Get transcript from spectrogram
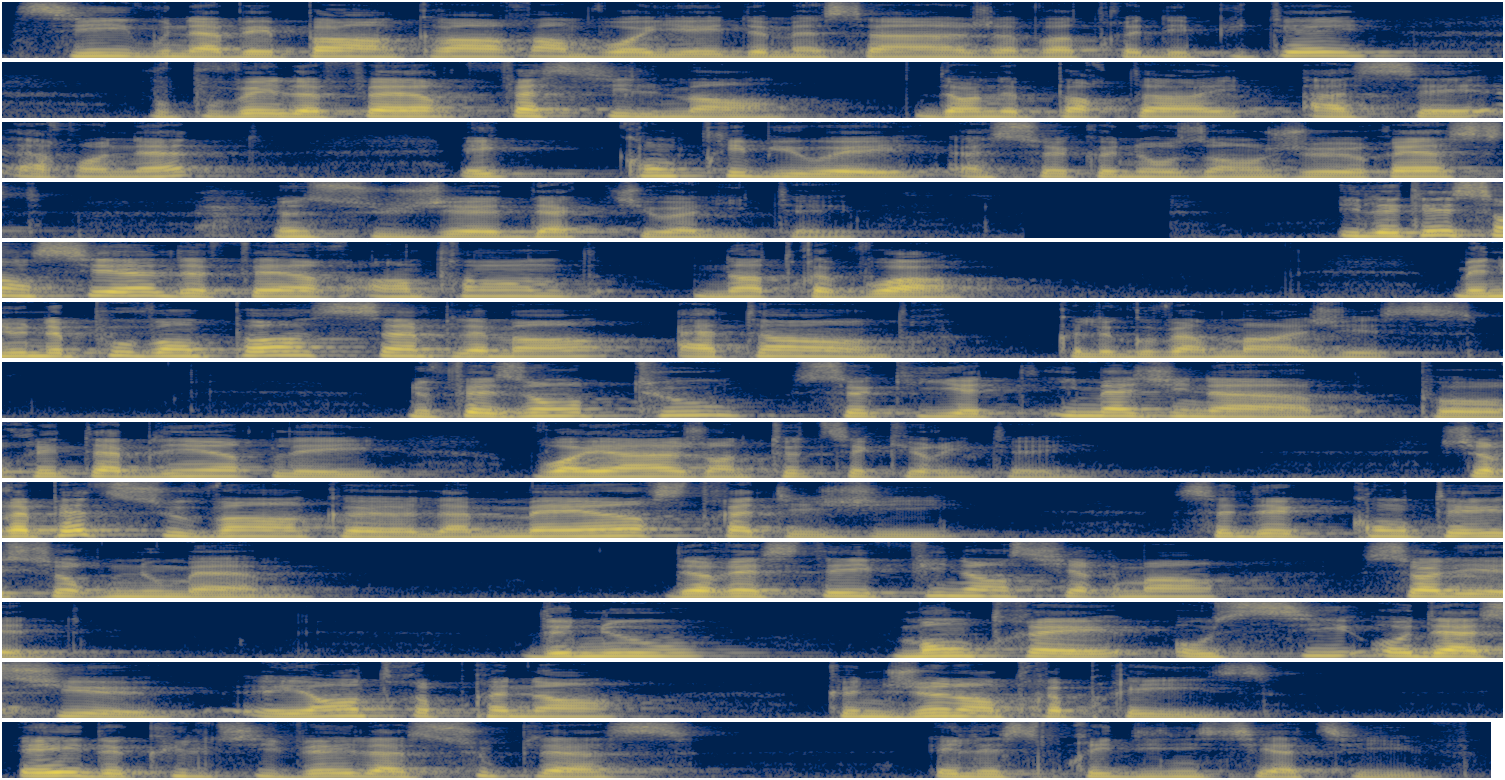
si vous n'avez pas encore envoyé de message à votre député, vous pouvez le faire facilement dans le portail AC Aeronet et contribuer à ce que nos enjeux restent un sujet d'actualité. Il est essentiel de faire entendre notre voix. Mais nous ne pouvons pas simplement attendre que le gouvernement agisse. Nous faisons tout ce qui est imaginable pour rétablir les voyages en toute sécurité. Je répète souvent que la meilleure stratégie, c'est de compter sur nous-mêmes, de rester financièrement solides, de nous montrer aussi audacieux et entreprenants qu'une jeune entreprise, et de cultiver la souplesse et l'esprit d'initiative.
